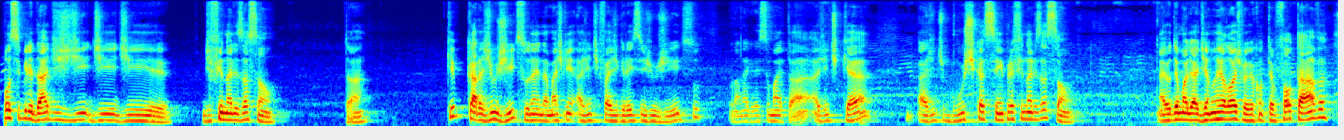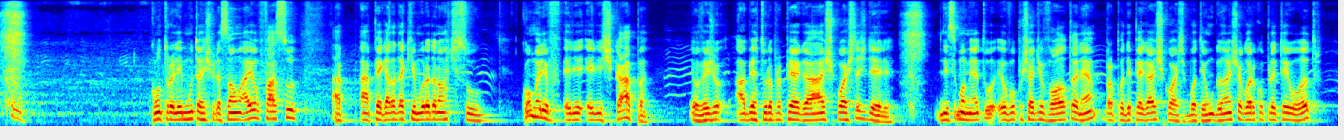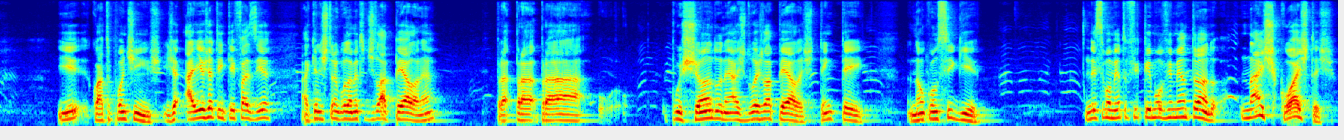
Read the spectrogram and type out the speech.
possibilidades de, de, de, de, finalização, tá? Que, cara, jiu-jitsu, né? Ainda mais que a gente que faz Grace Jiu-Jitsu, lá na Grace Maitá, a gente quer, a gente busca sempre a finalização. Aí eu dei uma olhadinha no relógio para ver quanto tempo faltava. Controlei muito a respiração. Aí eu faço a, a pegada da Kimura da Norte-Sul. Como ele, ele, ele escapa, eu vejo a abertura para pegar as costas dele. Nesse momento eu vou puxar de volta, né, para poder pegar as costas. Botei um gancho, agora completei outro e quatro pontinhos. Já, aí eu já tentei fazer aquele estrangulamento de lapela, né? Para puxando né, as duas lapelas. Tentei, não consegui. Nesse momento fiquei movimentando. Nas costas.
